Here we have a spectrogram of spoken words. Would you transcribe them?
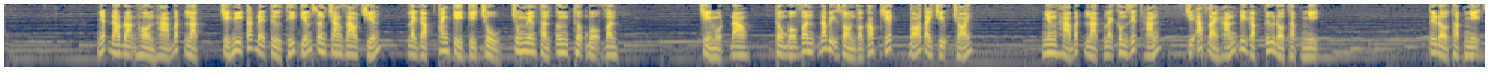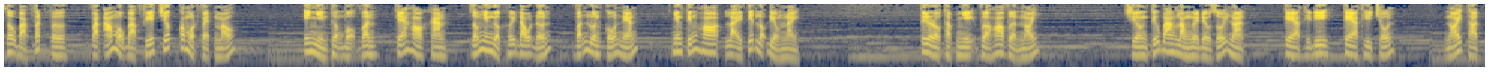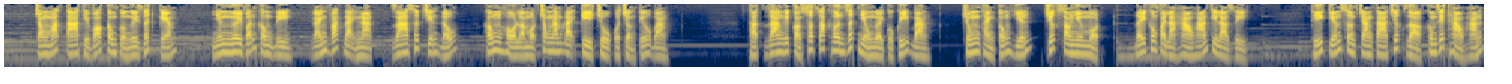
Nhất đao đoạn hồn Hà Bất Lạc chỉ huy các đệ tử Thí Kiếm Sơn Trang giao chiến, lại gặp Thanh Kỳ kỳ chủ Trung Nguyên Thần Ưng Thượng Bộ Vân. Chỉ một đao, Thượng Bộ Vân đã bị dồn vào góc chết, bó tay chịu trói. Nhưng Hà Bất Lạc lại không giết hắn, chỉ áp giải hắn đi gặp Tư Đồ Thập Nhị. Tư đầu Thập Nhị dâu bạc phất phơ, vạt áo màu bạc phía trước có một vệt máu. Y nhìn Thượng Bộ Vân, khẽ ho khan, giống như ngược hơi đau đớn, vẫn luôn cố nén, nhưng tiếng ho lại tiết lộ điều này. Tư đầu Thập Nhị vừa ho vừa nói: "Trường Tiếu Bang lòng người đều rối loạn, kẻ thì đi, kẻ thì trốn. Nói thật, trong mắt ta thì võ công của ngươi rất kém, nhưng ngươi vẫn không đi, gánh vác đại nạn, ra sức chiến đấu, không hổ là một trong năm đại kỳ chủ của trường Tiêu Bang. Thật ra ngươi còn xuất sắc hơn rất nhiều người của Quý Bang, trung thành cống hiến, trước sau như một. Đây không phải là hào hán thì là gì? Thí kiếm sơn trang ta trước giờ không giết hào hán.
